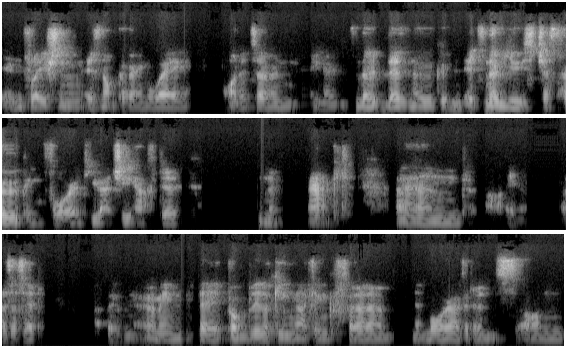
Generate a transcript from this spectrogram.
inflation is not going away on its own. You know, no, there's no good, it's no use just hoping for it. You actually have to, you know, act. And you know, as I said, I mean, they're probably looking, I think, for you know, more evidence on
